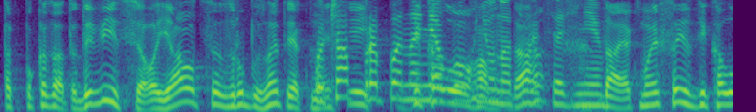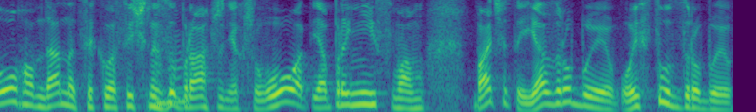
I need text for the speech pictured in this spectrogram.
так показати, дивіться, о, я оце зробив. Знаєте, як Хоча Моїсей припинення декалогом, вогню на да? 30 днів. Да, як Моїсей з декалогом, да, на цих класичних зображеннях, що от я приніс вам, бачите, я зробив, ось тут зробив,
